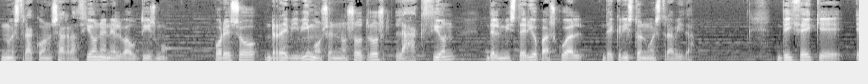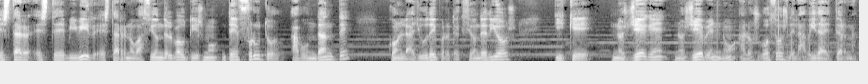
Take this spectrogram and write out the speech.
nuestra consagración en el bautismo. Por eso revivimos en nosotros la acción del misterio pascual de Cristo en nuestra vida. Dice que este vivir, esta renovación del bautismo, dé fruto abundante con la ayuda y protección de Dios y que nos llegue, nos lleven ¿no? a los gozos de la vida eterna.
